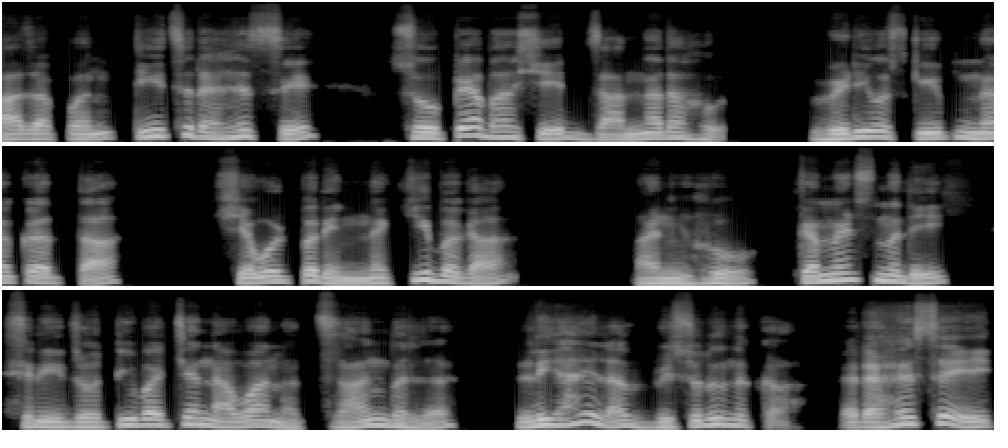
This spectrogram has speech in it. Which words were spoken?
आज आपण तीच रहस्य सोप्या भाषेत जाणणार आहोत. व्हिडिओ स्किप न करता शेवटपर्यंत नक्की बघा. आणि हो कमेंट्समध्ये श्री ज्योतिबाच्या नावानं चांग भलं लिहायला विसरू नका. रहस्य एक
